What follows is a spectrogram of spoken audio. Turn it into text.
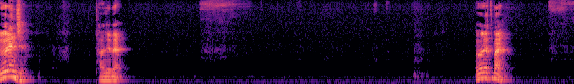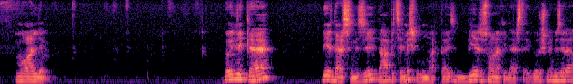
Öğrenci. Talebe. Öğretmen. Muallim. Böylelikle bir dersimizi daha bitirmiş bulunmaktayız. Bir sonraki derste görüşmek üzere.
